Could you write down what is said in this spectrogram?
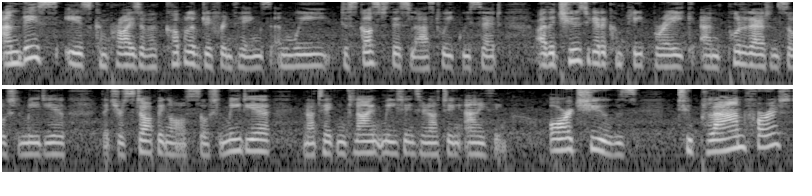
And this is comprised of a couple of different things. And we discussed this last week. We said either choose to get a complete break and put it out on social media that you're stopping all social media, you're not taking client meetings, you're not doing anything, or choose to plan for it,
